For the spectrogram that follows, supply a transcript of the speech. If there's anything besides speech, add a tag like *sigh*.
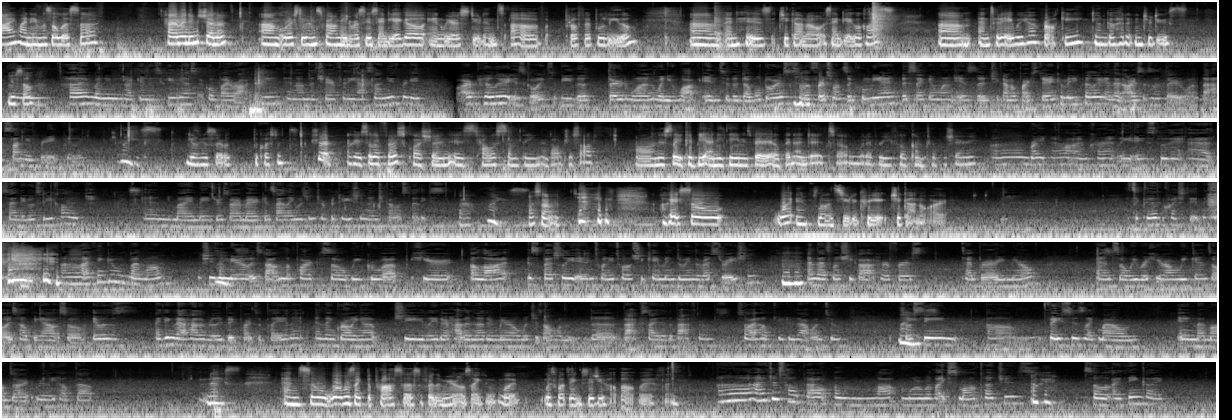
Hi, my name is Alyssa. Hi, my name is Jenna. Um, we're students from University of San Diego, and we are students of Profe Pulido um, and his Chicano San Diego class. Um, and today we have Rocky. Do you want to go ahead and introduce yourself? Um, hi, my name is Raquel Esquivias. I go by Rocky, and I'm the chair for the Aztlan Youth Brigade. Our pillar is going to be the third one when you walk into the double doors. So the first one's the Kumie, the second one is the Chicano Park Steering Committee pillar, and then ours is the third one, the Aztlan Youth Brigade pillar. Nice. Do you want to start with the questions? Sure. Okay, so the first question is tell us something about yourself. Honestly, it could be anything. It's very open ended, so whatever you feel comfortable sharing. Um, right now, I'm currently a student at San Diego City College, and my majors are American Sign Language Interpretation and Chicano Studies. Wow. Nice. Awesome. *laughs* Okay, so what influenced you to create Chicano art? It's a good question. *laughs* uh, I think it was my mom. She's a muralist out in the park, so we grew up here a lot, especially in 2012. She came in doing the restoration, Mhm. and that's when she got her first temporary mural. And so we were here on weekends, always helping out. So it was, I think that had a really big part to play in it. And then growing up, she later had another mural, which is on one the back side of the bathrooms. So I helped her do that one too. nice. So seeing um, faces like my own in my mom's art really helped out. Nice. And so, what was like the process for the murals? Like, what with what things did you help out with? And Uh, I've just helped out a lot more with like small touches. okay, So I think like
